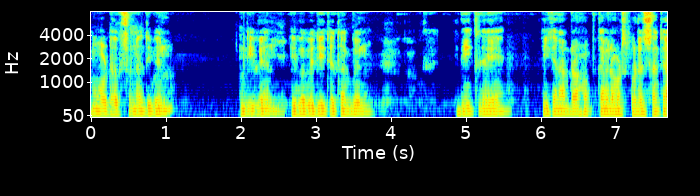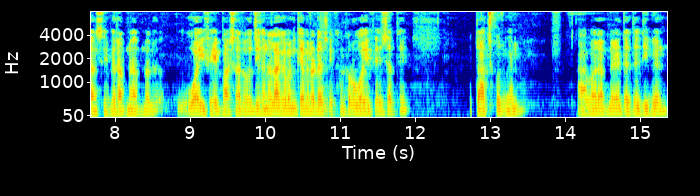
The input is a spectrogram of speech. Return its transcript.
মোড অপশনে দিবেন। দিবেন, এভাবে দিতে থাকবেন। দিলে এখানে আপনার ক্যামেরা হটস্পটের সাথে আছে। এবার আপনার আপনার ওয়াইফাই বাসার যেখানে লাগাবেন ক্যামেরাটা সেখানকার ওয়াইফাইয়ের সাথে টাচ করবেন। আবার আপনার এটাতে দিবেন।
